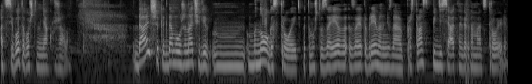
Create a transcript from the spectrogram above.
от всего того, что меня окружало. Дальше, когда мы уже начали много строить, потому что за это, за это время, ну не знаю, пространство 50, наверное, мы отстроили.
